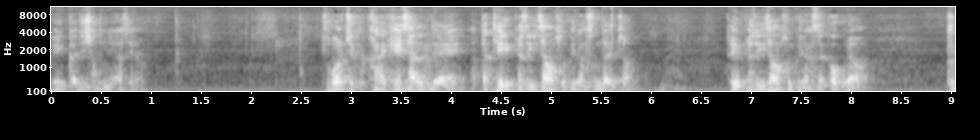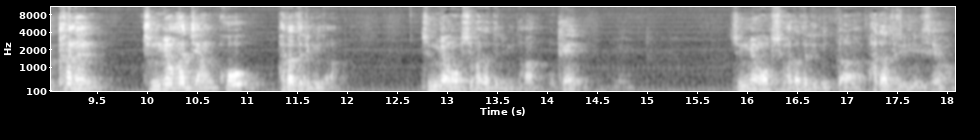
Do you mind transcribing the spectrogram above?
여기까지 정리하세요. 두 번째 극한의 계산인데 아까 대입해서 이상 없으면 그냥 쓴다 했죠? 대입해서 이상 없으면 그냥 쓸 거고요. 극한은 증명하지 않고 받아들입니다. 증명 없이 받아들입니다. 오케이? 네. 증명 없이 받아들이니까 받아들이세요.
